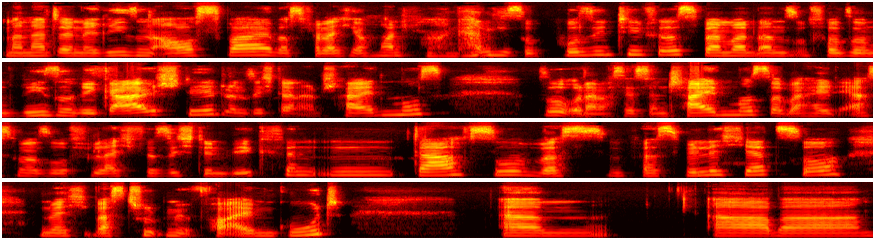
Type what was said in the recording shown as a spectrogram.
man hat eine riesen Auswahl, was vielleicht auch manchmal gar nicht so positiv ist, wenn man dann so vor so einem riesen Regal steht und sich dann entscheiden muss. So, oder was jetzt entscheiden muss, aber halt erstmal so vielleicht für sich den Weg finden darf, so, was, was will ich jetzt so, was tut mir vor allem gut. Ähm, aber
